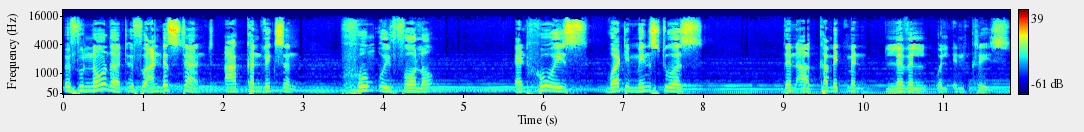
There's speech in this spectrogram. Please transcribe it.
If we know that, if we understand our conviction, whom we follow, and who is what He means to us, then our commitment level will increase.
